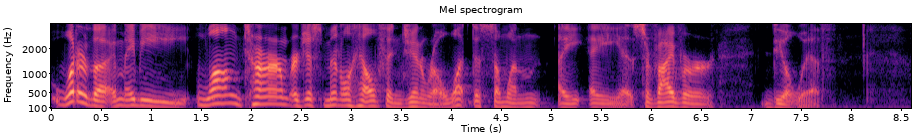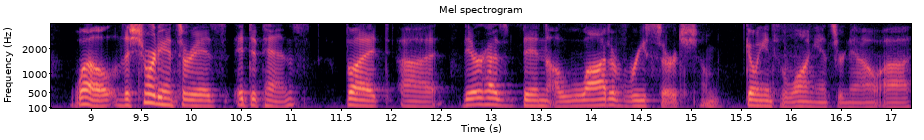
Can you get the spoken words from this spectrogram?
what are the maybe long term or just mental health in general? What does someone, a, a survivor, deal with? Well, the short answer is it depends. But uh, there has been a lot of research. I'm going into the long answer now, uh,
